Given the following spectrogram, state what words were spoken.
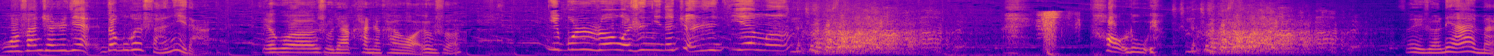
我烦全世界都不会烦你的。”结果薯条看着看我，又说：“你不是说我是你的全世界吗？”哎，套路呀！所以说，恋爱嘛，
